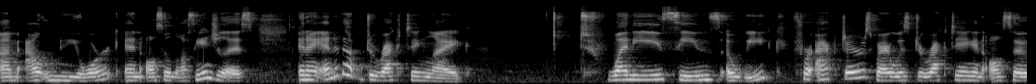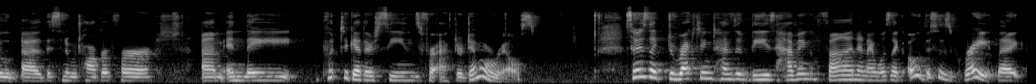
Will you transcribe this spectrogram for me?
um, out in new york and also los angeles. And i ended up directing like 20 scenes a week for actors where I was directing and also uh, the cinematographer. Um, and they put together scenes for actor demo reels. So I was like directing tons of these, having fun, and I was like, oh, this is great. Like,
